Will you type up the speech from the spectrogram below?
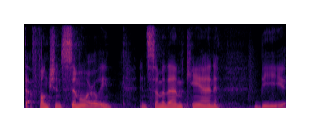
that function similarly, and some of them can be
